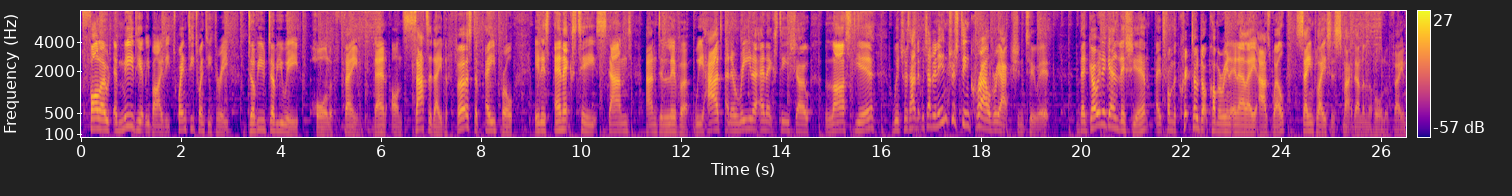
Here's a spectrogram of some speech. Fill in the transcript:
followed immediately by the 2023 WWE Hall of Fame. Then on Saturday, the 1st of April, it is NXT Stand and Deliver. We had an Arena NXT show last year, which was had which had an interesting crowd reaction to it. They're going again this year. It's from the Crypto.com arena in LA as well. Same place as SmackDown and the Hall of Fame.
